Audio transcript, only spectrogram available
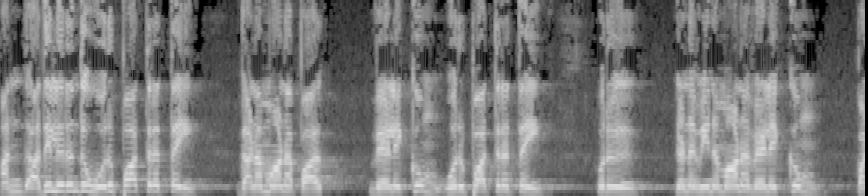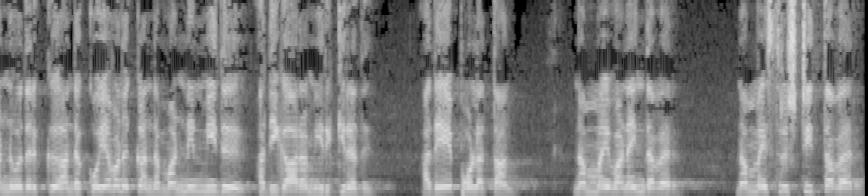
அந்த அதிலிருந்து ஒரு பாத்திரத்தை கனமான பா வேலைக்கும் ஒரு பாத்திரத்தை ஒரு கனவீனமான வேலைக்கும் பண்ணுவதற்கு அந்த குயவனுக்கு அந்த மண்ணின் மீது அதிகாரம் இருக்கிறது. அதே போலத்தான் நம்மை வணைந்தவர் நம்மை சிருஷ்டித்தவர்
